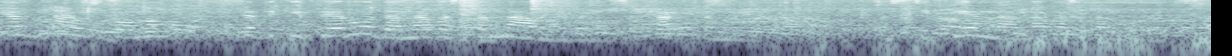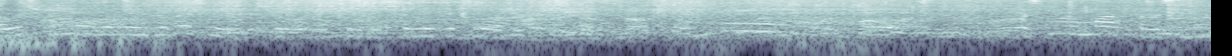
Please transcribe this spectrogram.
я думаю, что ну, все-таки природа, она восстанавливается. Как-то мы постепенно она восстановится. Але чому вони зависли, якщо вони ще не відновлюють? 8 марта, 8 марта,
